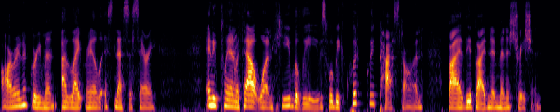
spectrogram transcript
are in agreement a light rail is necessary. Any plan without one, he believes, will be quickly passed on by the Biden administration.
